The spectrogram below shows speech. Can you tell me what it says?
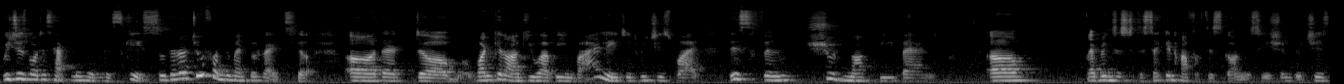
which is what is happening in this case. So there are two fundamental rights here uh, that uh, one can argue are being violated, which is why this film should not be banned. Uh, that brings us to the second half of this conversation, which is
